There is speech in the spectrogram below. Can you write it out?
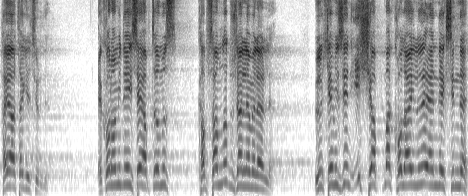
hayata geçirdi. Ekonomide ise yaptığımız kapsamlı düzenlemelerle ülkemizin iş yapma kolaylığı endeksinde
